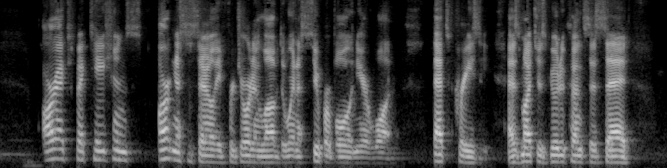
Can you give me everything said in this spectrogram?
our expectations aren't necessarily for Jordan Love to win a Super Bowl in year one. That's crazy. As much as Gutekunst has said,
